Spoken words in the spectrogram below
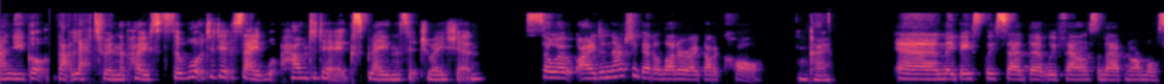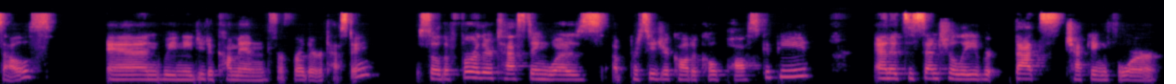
And you got that letter in the post. So what did it say? How did it explain the situation? So I didn't actually get a letter, I got a call. Okay. And they basically said that we found some abnormal cells and we need you to come in for further testing. So the further testing was a procedure called a colposcopy. And it's essentially that's checking for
